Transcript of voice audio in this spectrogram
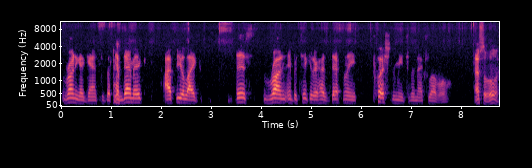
running again since the Yep. pandemic, I feel like this run in particular has definitely pushed me to the next level. absolutely.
